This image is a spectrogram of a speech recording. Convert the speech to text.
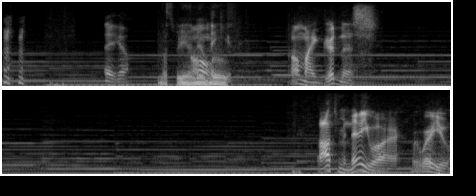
There you go. Must be a new Oh. Move. Oh my goodness. Ottoman, there you are. Where were you?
